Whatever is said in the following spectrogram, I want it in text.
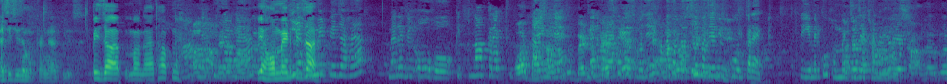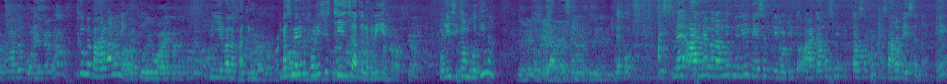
ऐसी चीज़ें मत करना यार प्लीज़ पिज्जा मंगाया था आपने? हाँ, मैंने पिज्जा मंगाया। ये होममेड पिज्जा है? पिज्जा है। मैंने बिल ओहो कितना करेक्ट टाइम है। मैंने बनाया था दस बजे। अब दस ही बजे बिल्कुल करेक्ट तो ये मेरे को होममेड अच्छा पिज्जा खाना है आज। क्यों मैं बाहर वाला नहीं खाती। मैं ये वाला खाती हूँ। बस मेरे को थोड़ी सी चीज़ ज़्यादा लग रही है। थोड़ी सी कम होती ना तो ज़्यादा सही होती मेरे। देखो इसमें आज मैं बनाऊँगी अपने लिए बेसन की रोटी। तो आटा तो सिर्फ़ इतना सा है सारा बेसन है ठीक?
